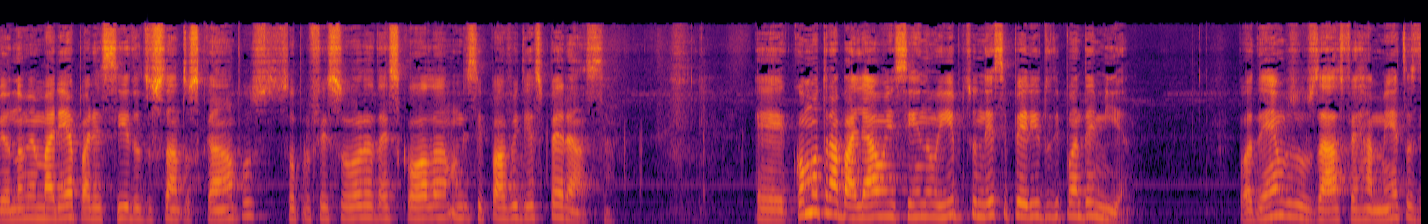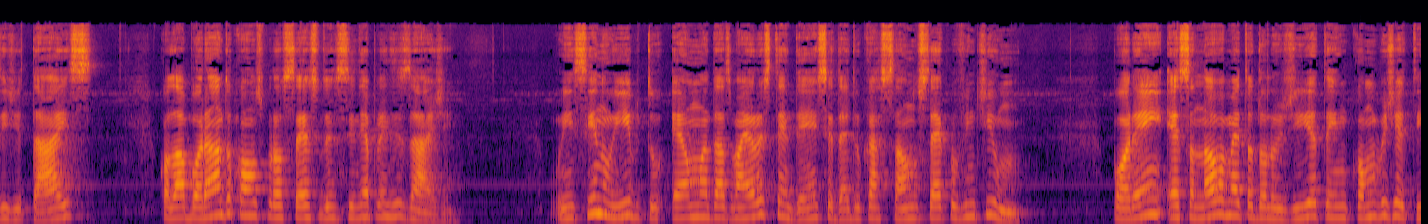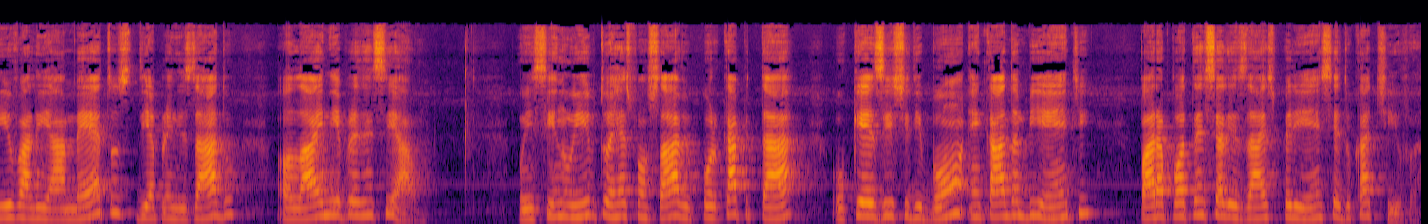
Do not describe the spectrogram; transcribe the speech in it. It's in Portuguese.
Meu nome é Maria Aparecida dos Santos Campos, sou professora da Escola Municipal Vida Esperança. É, como trabalhar o ensino híbrido nesse período de pandemia? Podemos usar as ferramentas digitais, colaborando com os processos de ensino e aprendizagem. O ensino híbrido é uma das maiores tendências da educação no século XXI. Porém, essa nova metodologia tem como objetivo aliar métodos de aprendizado online e presencial. O ensino híbrido é responsável por captar o que existe de bom em cada ambiente para potencializar a experiência educativa.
